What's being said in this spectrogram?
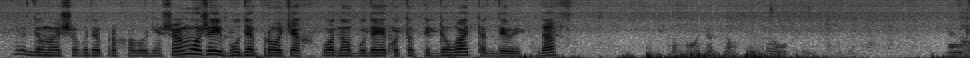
Я думаю, що буде прохолодніше. А може і буде протяг. Воно буде як ото піддувати, так диви, да? А протяг там ще й хороший буде.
